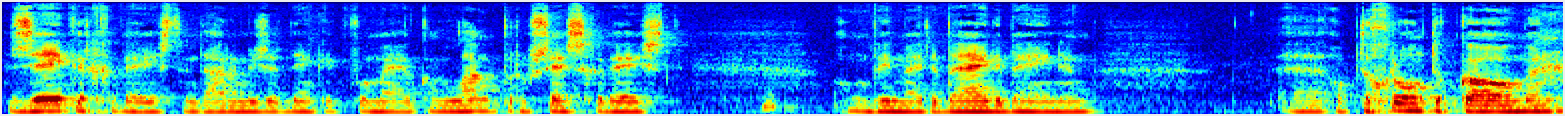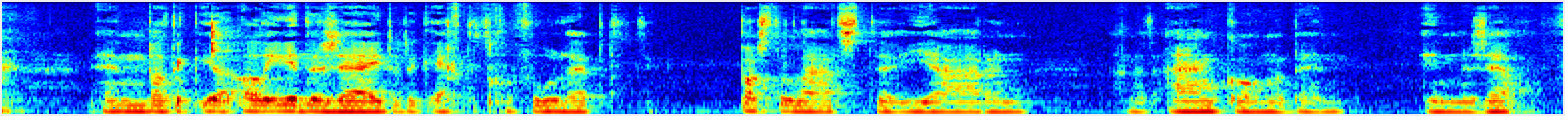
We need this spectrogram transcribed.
zeker geweest. En daarom is het denk ik voor mij ook een lang proces geweest om weer met de beide benen eh, op de grond te komen. En wat ik al eerder zei, dat ik echt het gevoel heb dat ik pas de laatste jaren aan het aankomen ben in mezelf.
